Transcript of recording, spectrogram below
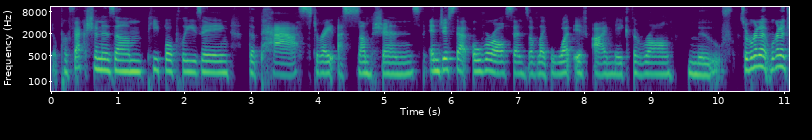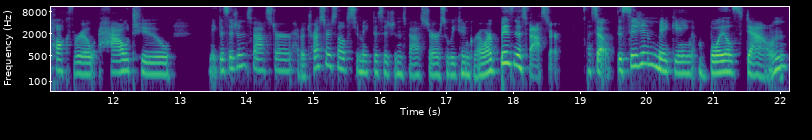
you know, perfectionism, people pleasing, the past, right? Assumptions, and just that overall sense of like, what if I make the wrong move? So we're gonna we're gonna talk through how to make decisions faster, how to trust ourselves to make decisions faster so we can grow our business faster. So, decision making boils down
